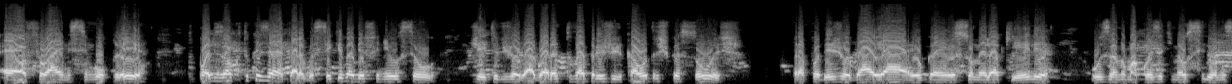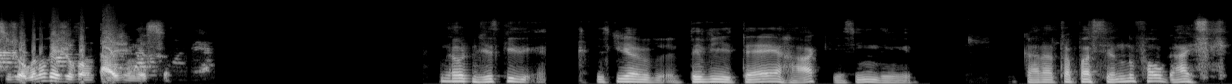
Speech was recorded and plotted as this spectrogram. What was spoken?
é offline, single player, tu pode usar o que tu quiser, cara. Você que vai definir o seu jeito de jogar. Agora tu vai prejudicar outras pessoas pra poder jogar e ah, eu ganhei, eu sou melhor que ele usando uma coisa que me auxiliou nesse jogo. Eu não vejo vantagem nisso. Não, diz que, diz que já teve até hack, assim, de o cara trapaceando no Fall Guys.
